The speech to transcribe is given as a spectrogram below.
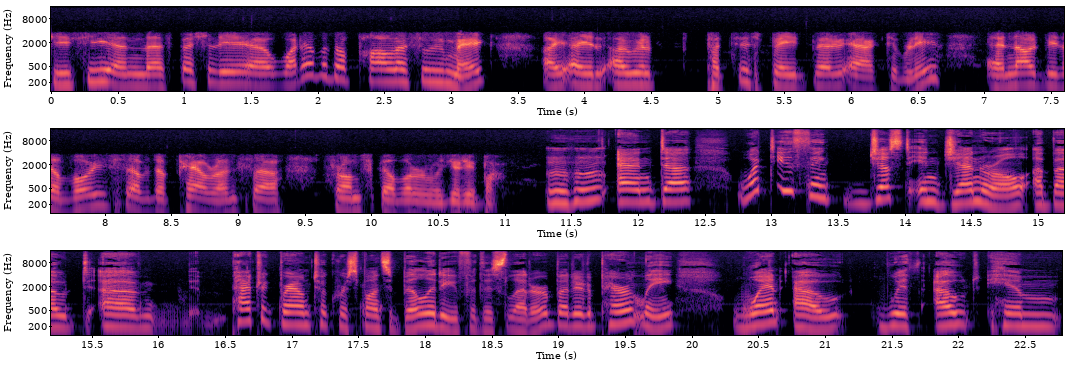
PC and especially uh, whatever the policy we make, I, I, I will participate very actively and I'll be the voice of the parents uh, from Scarborough River. hmm And uh, what do you think, just in general, about um, Patrick Brown took responsibility for this letter, but it apparently went out without him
